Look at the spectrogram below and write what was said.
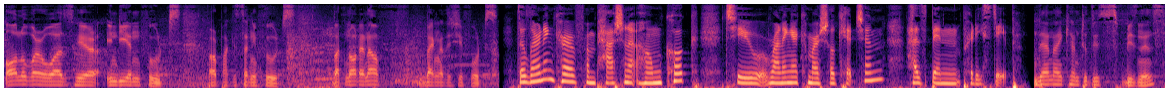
all over was here Indian foods or Pakistani foods, but not enough Bangladeshi foods. The learning curve from passionate home cook to running a commercial kitchen has been pretty steep. Then I came to this business.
